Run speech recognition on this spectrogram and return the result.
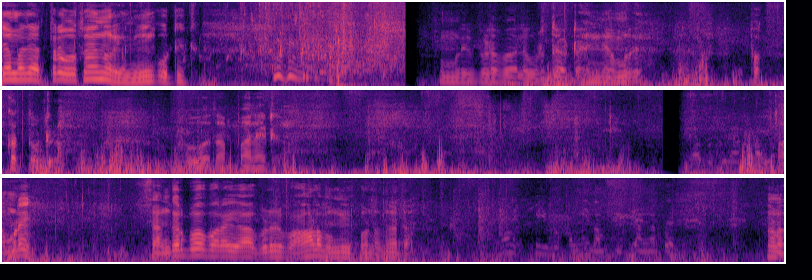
ഞാൻ പറഞ്ഞ എത്ര അറിയാം മീൻ കൂട്ടിയിട്ട്. നമ്മൾ ഇവിടെ വല കൊടുത്ത കേട്ടോ. ഇനി നമ്മൾ പക്കത്തോട്ട് പോവാ തപ്പാനായിട്ട്. നമ്മളെ ശങ്കർ ബോ പറയാ ഇവിടെ ഒരു വാള മുങ്ങിപ്പോണ്ടെന്ന് കേട്ടാ ഇപ്പൊ ഇവിടെ പൊങ്ങി നമുക്ക് കിട്ടി അങ്ങനത്തെ ആണോ പിന്നെ ഞാനിപ്പോ ഇങ്ങനെ വാങ്ങിച്ച് ആലോചിച്ചു വാള പൊങ്ങി ഇവിടെ ഇട്ട് വാള പൊങ്ങി തൂമ്പിനാണ് നമുക്ക് കിട്ടിയ അത്ര ഉണ്ട്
